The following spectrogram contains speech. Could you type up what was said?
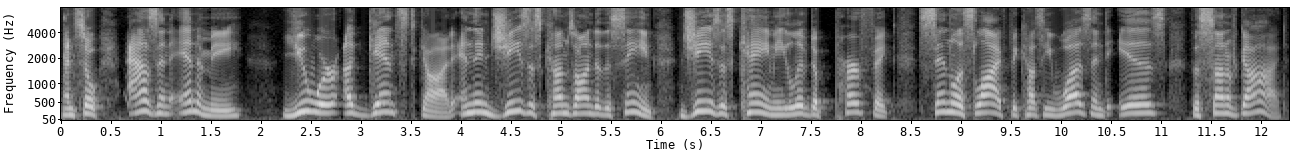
And so, as an enemy, you were against God. And then Jesus comes onto the scene. Jesus came. He lived a perfect, sinless life because he was and is the Son of God.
